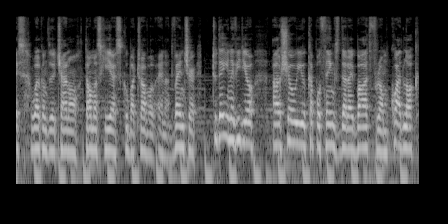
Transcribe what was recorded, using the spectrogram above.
guys, welcome to the channel. Thomas here, Scuba Travel and Adventure. Today in a video I'll show you a couple things that I bought from Quadlock.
